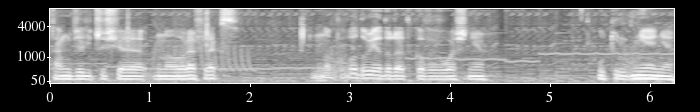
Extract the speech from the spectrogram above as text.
tam gdzie liczy się no refleks, no powoduje dodatkowe właśnie utrudnienie.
